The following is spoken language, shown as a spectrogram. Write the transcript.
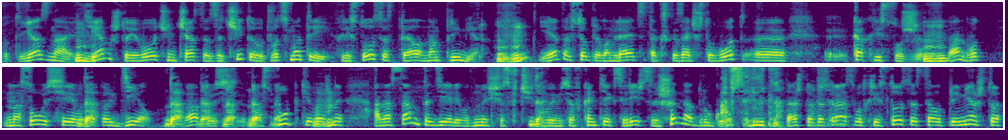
вот я знаю, тем, что его очень часто зачитывают. Вот смотри, Христос состоял нам пример. И это все преломляется, так сказать, что вот э, э, как Христос жил. Да? Вот на соусе вот Да. этих дел. Да, да, то есть да, да, поступки важны. А на самом-то деле, вот мы сейчас вчитываемся в контексте, речь совершенно о другом. Абсолютно. Да, что как раз вот Христос составил пример, что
